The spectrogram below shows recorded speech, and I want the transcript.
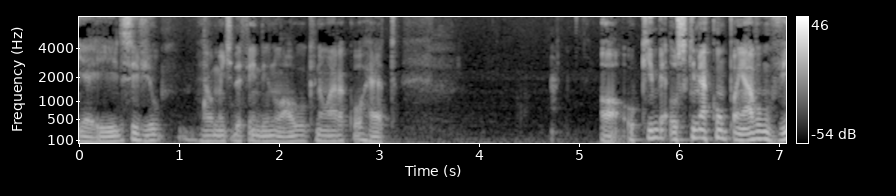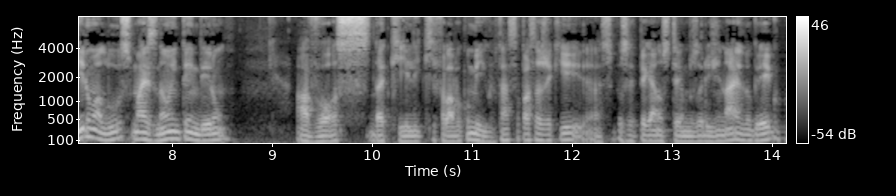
E aí ele se viu realmente defendendo algo que não era correto. Ó, que me, os que me acompanhavam viram a luz, mas não entenderam a voz daquele que falava comigo. Tá? Essa passagem aqui, é, se você pegar nos termos originais no grego,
